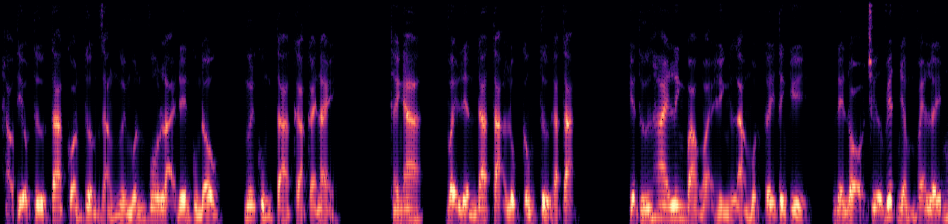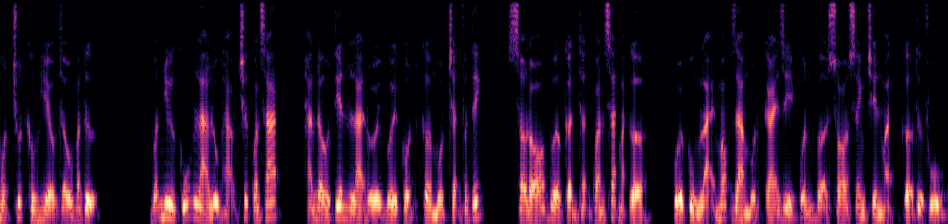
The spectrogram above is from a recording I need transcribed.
hảo tiểu tử ta còn tưởng rằng ngươi muốn vô lại đến cùng đâu, ngươi cùng ta cả cái này. Thành a, vậy liền đa tạ lục công tử đa tạ. Kiện thứ hai linh bảo ngoại hình là một cây tinh kỳ, nền đỏ chữ viết nhầm vẽ lấy một chút không hiểu thấu văn tự vẫn như cũng là lục hạo trước quan sát hắn đầu tiên là đối với cột cờ một trận phân tích sau đó vừa cẩn thận quan sát mặt cờ cuối cùng lại móc ra một cái gì cuốn vợ so sánh trên mặt cờ tự phủ.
